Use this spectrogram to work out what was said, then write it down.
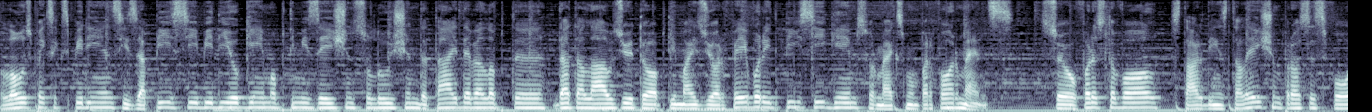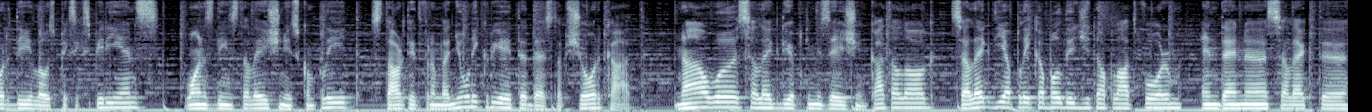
Low Specs Experience is a PC video game optimization solution that I developed uh, that allows you to optimize your favorite PC games for maximum performance. So first of all, start the installation process for the Low Specs Experience. Once the installation is complete, start it from the newly created desktop shortcut. Now uh, select the optimization catalog, select the applicable digital platform and then uh, select uh,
